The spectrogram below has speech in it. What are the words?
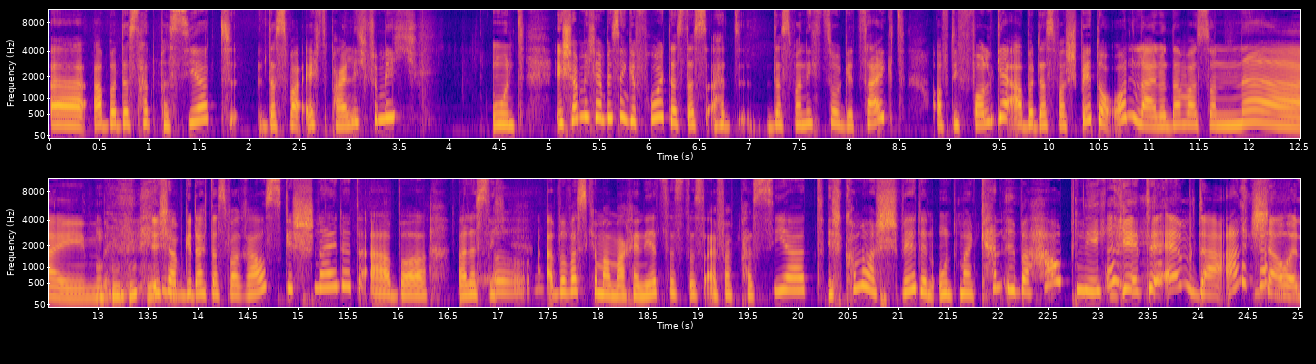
Äh, aber das hat passiert. Das war echt peinlich für mich. Und ich habe mich ein bisschen gefreut, dass das hat, das war nicht so gezeigt auf die Folge, aber das war später online und dann war es so, nein. ich habe gedacht, das war rausgeschneidet, aber war das nicht. Oh. Aber was kann man machen? Jetzt ist das einfach passiert. Ich komme aus Schweden und man kann überhaupt nicht GTM da anschauen.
